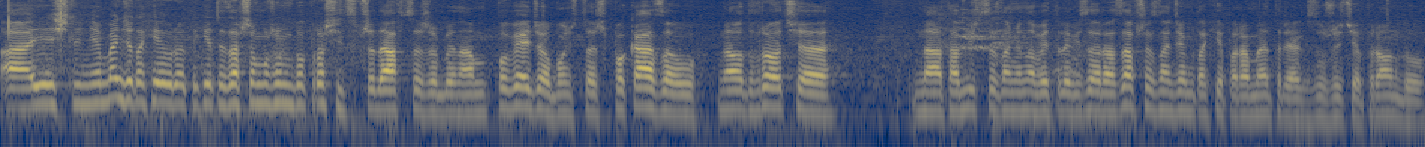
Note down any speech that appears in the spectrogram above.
A jeśli nie będzie takiej euroetykiety, zawsze możemy poprosić sprzedawcę, żeby nam powiedział bądź też pokazał na odwrocie, na tabliczce znamionowej telewizora zawsze znajdziemy takie parametry jak zużycie prądu.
